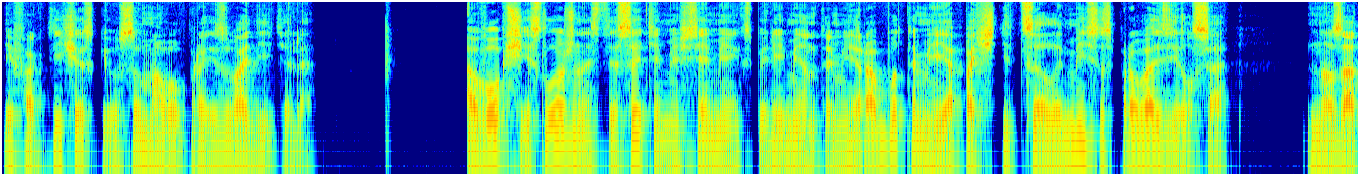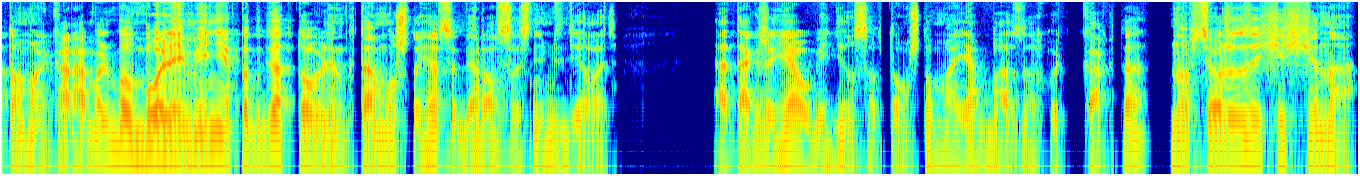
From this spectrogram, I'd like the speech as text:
и фактически у самого производителя. В общей сложности с этими всеми экспериментами и работами я почти целый месяц провозился. Но зато мой корабль был более-менее подготовлен к тому, что я собирался с ним сделать. А также я убедился в том, что моя база хоть как-то, но все же защищена.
